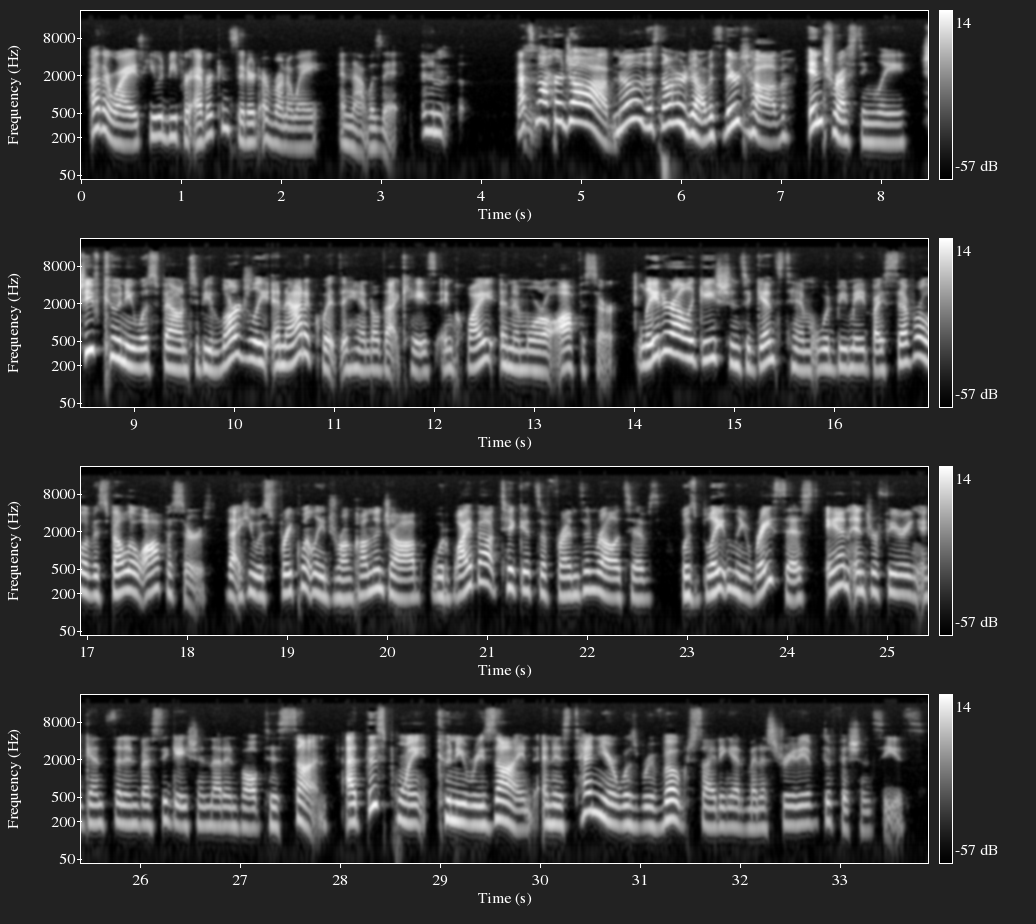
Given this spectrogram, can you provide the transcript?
Otherwise, he would be forever considered a runaway, and that was it. And That's not her job. No, that's not her job. It's their job. Interestingly, Chief Cooney was found to be largely inadequate to handle that case and quite an immoral officer. Later allegations against him would be made by several of his fellow officers that he was frequently drunk on the job, would wipe out tickets of friends and relatives, was blatantly racist, and interfering against an investigation that involved his son. At this point, Cooney resigned and his tenure was revoked citing administrative deficiencies.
